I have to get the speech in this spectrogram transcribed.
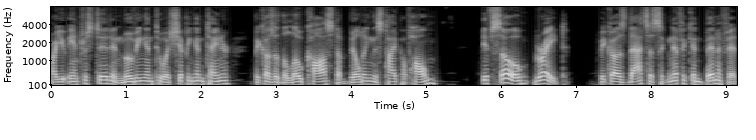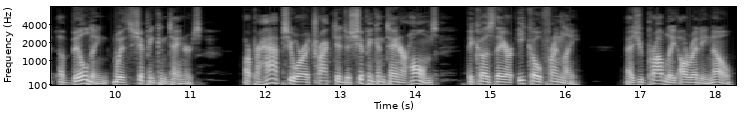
Are you interested in moving into a shipping container because of the low cost of building this type of home? If so, great because that's a significant benefit of building with shipping containers. Or perhaps you are attracted to shipping container homes because they are eco-friendly. As you probably already know,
